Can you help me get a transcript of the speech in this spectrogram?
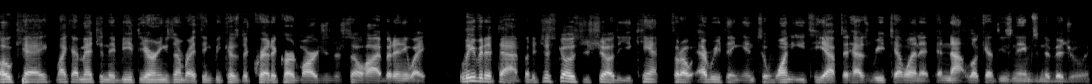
okay. Like I mentioned, they beat the earnings number, I think, because the credit card margins are so high. But anyway, leave it at that. But it just goes to show that you can't throw everything into one ETF that has retail in it and not look at these names individually.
